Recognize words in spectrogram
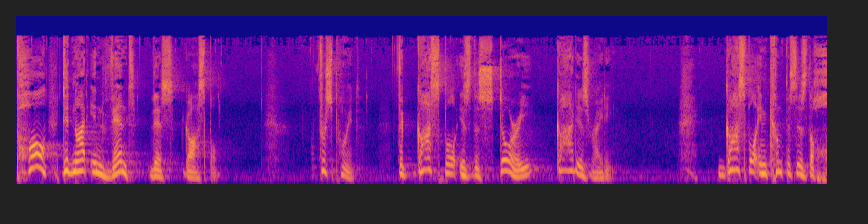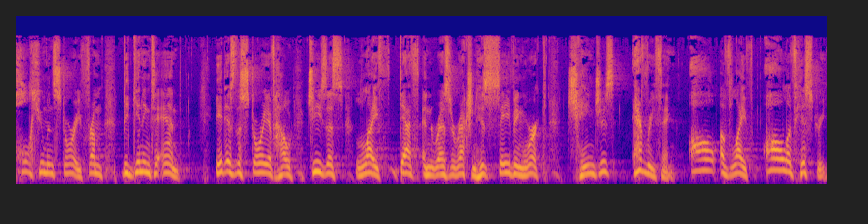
Paul did not invent this gospel. First point the gospel is the story God is writing. Gospel encompasses the whole human story from beginning to end. It is the story of how Jesus' life, death, and resurrection, his saving work, changes everything, all of life, all of history.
